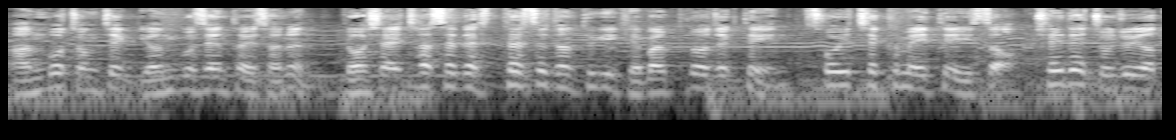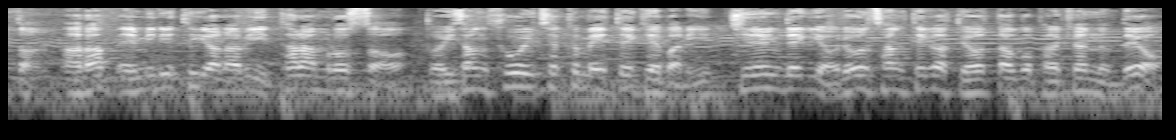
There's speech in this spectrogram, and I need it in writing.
안보정책연구센터에서는 러시아의 차세대 스텔스 전투기 개발 프로젝트인 수호이 체크메이트에 있어 최대 주주였던 아랍에미리트 연합이 이탈함으로써 더 이상 수호이 체크메이트 개발이 진행되기 어려운 상태 상태가 되었다고 밝혔는데요.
